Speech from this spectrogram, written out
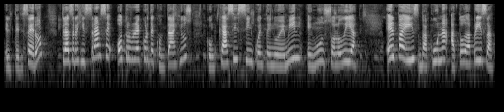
el tercero, tras registrarse otro récord de contagios con casi 59 mil en un solo día. El país vacuna a toda prisa,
